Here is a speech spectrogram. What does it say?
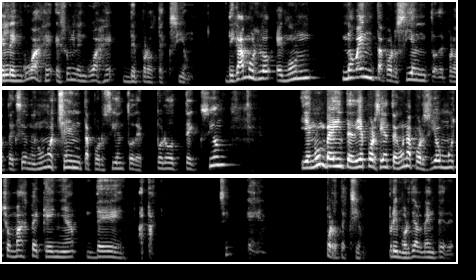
el lenguaje es un lenguaje de protección. Digámoslo en un 90% de protección, en un 80% de protección y en un 20, 10%, en una porción mucho más pequeña de ataque. ¿Sí? Eh, protección, primordialmente de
